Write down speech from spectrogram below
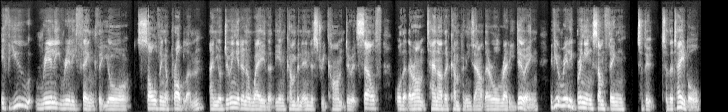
if you really, really think that you're solving a problem and you're doing it in a way that the incumbent industry can't do itself or that there aren't 10 other companies out there already doing, if you're really bringing something to the to the table,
